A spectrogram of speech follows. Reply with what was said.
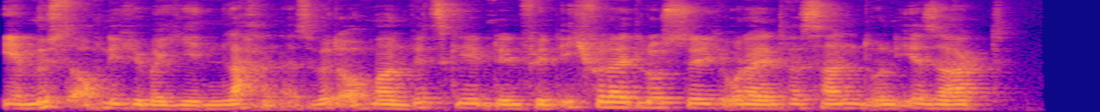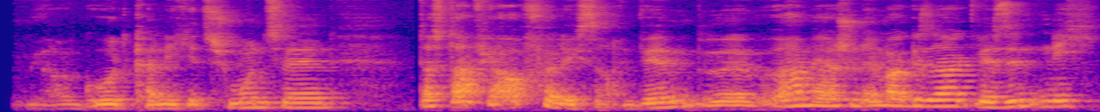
ihr müsst auch nicht über jeden lachen. Es wird auch mal einen Witz geben, den finde ich vielleicht lustig oder interessant und ihr sagt, ja gut, kann ich jetzt schmunzeln. Das darf ja auch völlig sein. Wir, wir haben ja schon immer gesagt, wir sind nicht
